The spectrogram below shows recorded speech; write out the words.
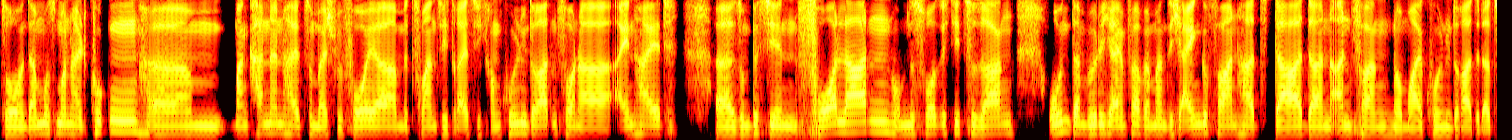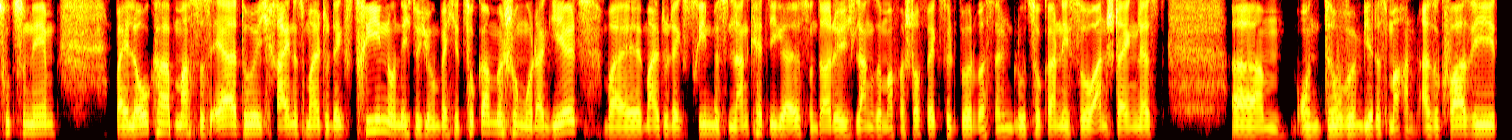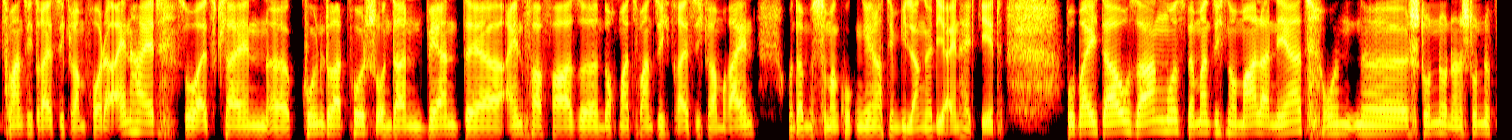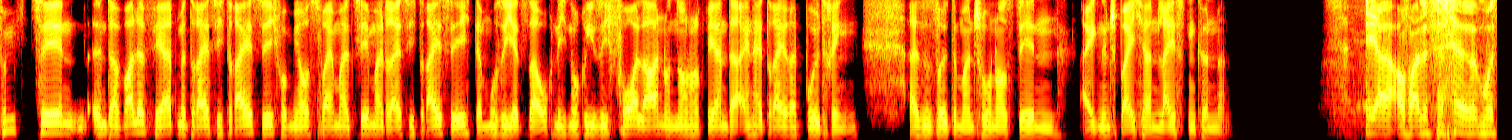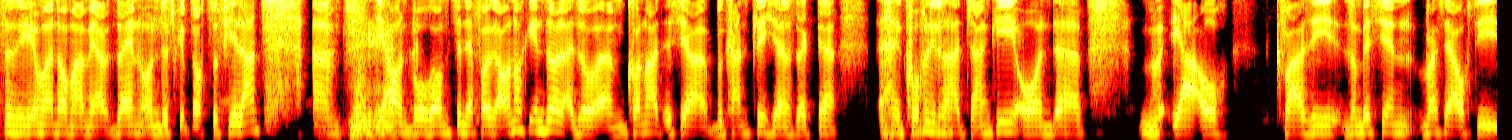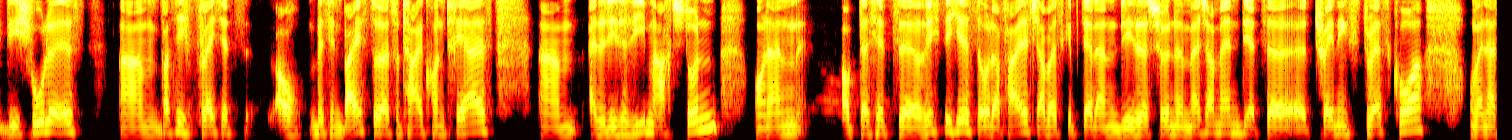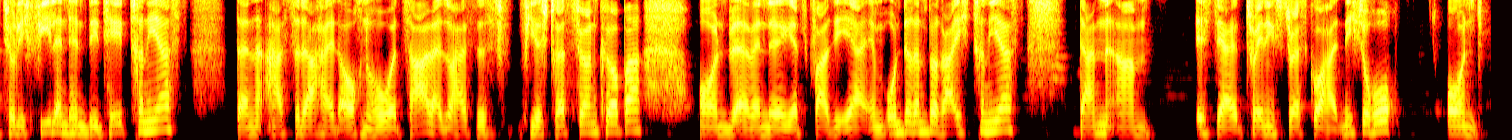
So, und dann muss man halt gucken, ähm, man kann dann halt zum Beispiel vorher mit 20, 30 Gramm Kohlenhydraten vor einer Einheit äh, so ein bisschen vorladen, um das vorsichtig zu sagen. Und dann würde ich einfach, wenn man sich eingefahren hat, da dann anfangen, normal Kohlenhydrate dazu zuzunehmen. Bei Low Carb machst du es eher durch reines Maltodextrin und nicht durch irgendwelche Zuckermischungen oder Gels, weil Maltodextrin ein bisschen langkettiger ist und dadurch langsamer verstoffwechselt wird, was deinen Blutzucker nicht so ansteigen lässt. Ähm, und so würden wir das machen. Also quasi 20, 30 Gramm vor der Einheit, so als kleinen äh, Kohlenhydratpush und dann während der Einfahrphase nochmal 20, 30 Gramm rein. Und da müsste man gucken, je nachdem, wie lange die Einheit geht. Wobei ich da auch sagen muss, wenn man sich normal ernährt und eine Stunde oder eine Stunde 15 Intervalle fährt mit 30, 30, von mir aus zweimal 10 mal 30, 30, dann muss ich jetzt da auch nicht noch riesig vorladen und noch während der Einheit drei Red Bull trinken. Also sollte man schon aus den eigenen Speichern leisten können dann. Ja, auf alle Fälle musste sich immer noch mal mehr sein und es gibt auch zu viel an. Ähm, ja, und worum es in der Folge auch noch gehen soll, also ähm, Konrad ist ja bekanntlich, äh, sagt der äh, Kohlenhydrat-Junkie und äh, ja auch quasi so ein bisschen, was ja auch die, die Schule ist, ähm, was ich vielleicht jetzt auch ein bisschen beißt oder total konträr ist. Ähm, also diese sieben, acht Stunden und dann ob das jetzt äh, richtig ist oder falsch, aber es gibt ja dann dieses schöne Measurement jetzt äh, Training Stress Score. Und wenn natürlich viel Intensität trainierst, dann hast du da halt auch eine hohe Zahl, also heißt es viel Stress für den Körper. Und äh, wenn du jetzt quasi eher im unteren Bereich trainierst, dann ähm, ist der Training Stress Score halt nicht so hoch. Und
